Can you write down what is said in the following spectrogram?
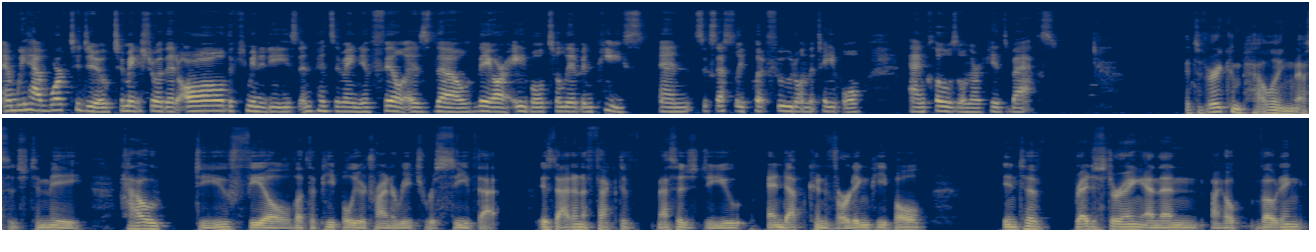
And we have work to do to make sure that all the communities in Pennsylvania feel as though they are able to live in peace and successfully put food on the table and clothes on their kids' backs. It's a very compelling message to me. How do you feel that the people you're trying to reach receive that? Is that an effective message? Do you end up converting people into registering and then I hope voting?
